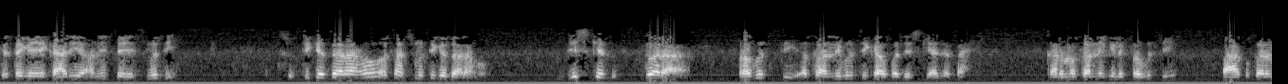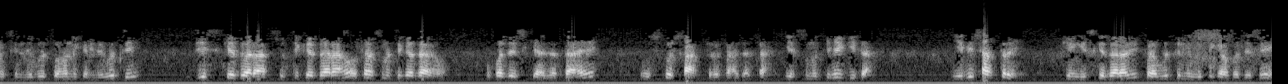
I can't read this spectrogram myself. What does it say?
कृतज्ञ कार्य, अनित्य स्मृति। श्रुति के द्वारा हो अथवा स्मृति के द्वारा हो। जिसके द्वारा प्रवृत्ति अथवा निवृत्ति का उपदेश किया जाता है। कर्म करने के लिए प्रवृत्ति पाप कर्म से निवृत्त होने की निवृत्ति, जिसके द्वारा, श्रुति के द्वारा हो, अथवा स्मृति के द्वारा हो, उपदेश किया जाता है, उसको शास्त्र कहा जाता है। ये स्मृति है गीता। ये भी शास्त्र है, क्योंकि इसके द्वारा भी प्रवृत्ति निवृत्ति का उपदेश है।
